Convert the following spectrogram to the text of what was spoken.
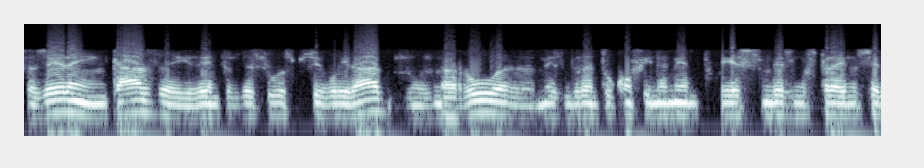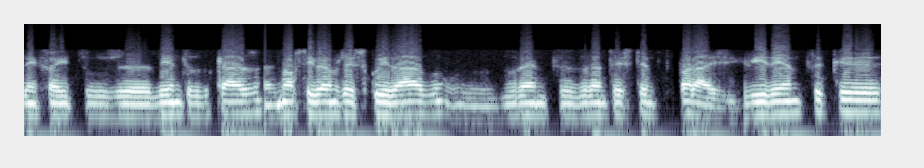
fazerem em casa e dentro das suas possibilidades, uns na rua, mesmo durante o confinamento, esses mesmos treinos serem feitos eh, dentro de casa. Nós tivemos esse cuidado eh, durante, durante este tempo de paragem. Evidente que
